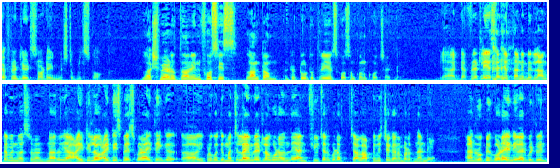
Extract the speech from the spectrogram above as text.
definitely it's not a investable stock Lakshmi అడుగుతున్నారు ఇన్ఫోసిస్ లాంగ్ టర్మ్ అంటే టూ టు త్రీ ఇయర్స్ కోసం కొనుక్కోవచ్చు ఇక్కడ? యా డెఫినెట్లీ ఎస్ అని చెప్తాను. మీరు లాంగ్ టర్మ్ ఇన్వెస్టర్ అంటున్నారు. యా ఐటీలో ఐటీ స్పేస్ కూడా ఐ థింక్ ఇప్పుడు కొద్దిగా మంచి లైమ్ లైట్లో కూడా ఉంది. అండ్ ఫ్యూచర్ కూడా చాలా ఆప్టిమిస్టిక్ కనబడుతుందండి. అండ్ రూపీ కూడా anywhere between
